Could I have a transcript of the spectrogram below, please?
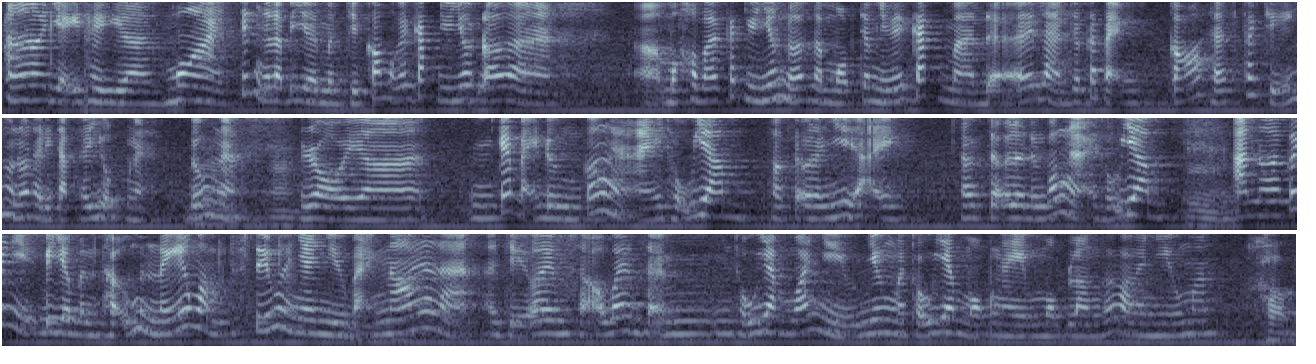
À, vậy thì uh, ngoài tức nghĩa là bây giờ mình chỉ có một cái cách duy nhất đó là à, một không phải cách duy nhất nữa là một trong những cái cách mà để làm cho các bạn có thể phát triển hơn nữa là đi tập thể dục nè đúng không ừ, nè? ừ. rồi à, các bạn đừng có ngại thủ dâm. Thật sự là như vậy. Thật sự là đừng có ngại thủ dâm. Ừ. anh ơi có gì bây giờ mình thử mình né qua một chút xíu thôi nha. Nhiều bạn nói là chị ơi em sợ quá em sợ em thủ dâm quá nhiều. Nhưng mà thủ dâm một ngày một lần có gọi là nhiều không anh? Không.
